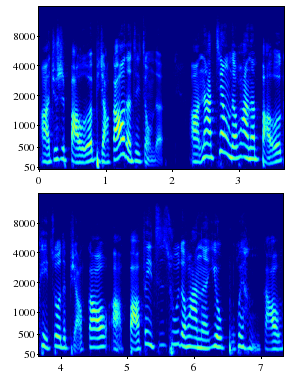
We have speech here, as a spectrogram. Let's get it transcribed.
啊，就是保额比较高的这种的啊。那这样的话呢，保额可以做的比较高啊，保费支出的话呢又不会很高。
